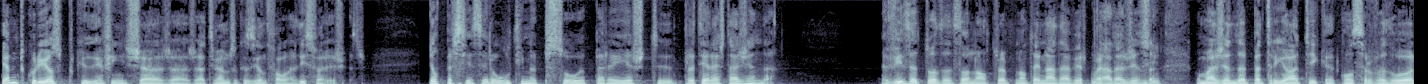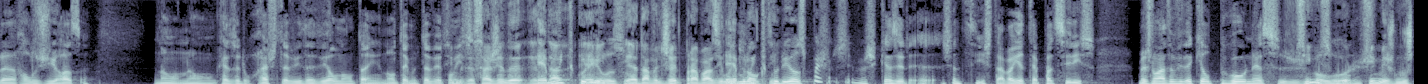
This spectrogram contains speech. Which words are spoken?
É muito curioso, porque, enfim, já, já, já tivemos ocasião de falar disso várias vezes ele parecia ser a última pessoa para, este, para ter esta agenda. A vida toda de Donald Trump não tem nada a ver com nada, esta agenda. Sim. Uma agenda patriótica, conservadora, religiosa. Não, não, quer dizer, o resto da vida dele não tem, não tem muito a ver com Sim, isso. Mas essa agenda é dá, muito curioso. É, é dava-lhe jeito para a base eleitoral. É muito curioso. Pois, mas, quer dizer, a gente diz, está bem, até pode ser isso. Mas não há dúvida que ele pegou nesses sim, valores. Sim, mesmo nos,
